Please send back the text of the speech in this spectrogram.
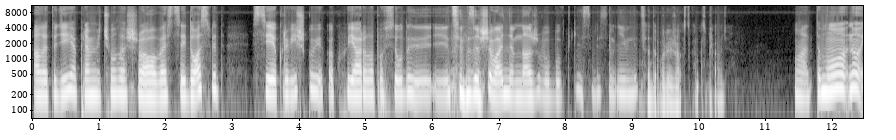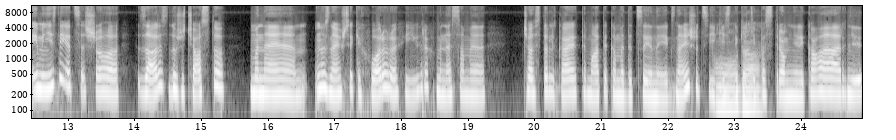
Але тоді я прям відчула, що весь цей досвід з цією кровішкою, яка хуярила повсюди, і цим зашиванням наживо був такий собі сумнівний. Це доволі жорстко, насправді. А, Тому, ну і мені здається, що зараз дуже часто мене, ну, знаєш, в всяких хорорах і іграх мене саме часто лякає тематика медицини. Як знаєш, оці якісь О, такі, да. типу, стрьомні лікарні,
